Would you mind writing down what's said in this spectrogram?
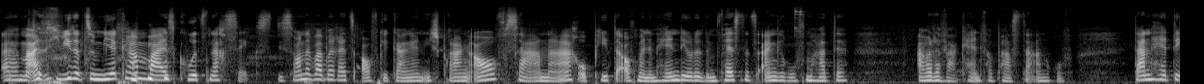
Ähm, als ich wieder zu mir kam, war es kurz nach sechs. Die Sonne war bereits aufgegangen. Ich sprang auf, sah nach, ob Peter auf meinem Handy oder dem Festnetz angerufen hatte. Aber da war kein verpasster Anruf. Dann hätte,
